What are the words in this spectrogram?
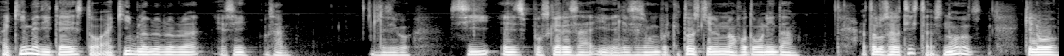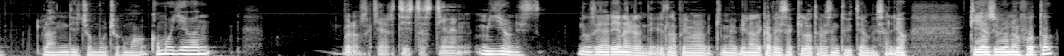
aquí medité esto, aquí bla, bla, bla, bla. Y así, o sea, les digo, sí es buscar esa idealización porque todos quieren una foto bonita. Hasta los artistas, ¿no? Que luego lo han dicho mucho como, ¿cómo llevan? Bueno, o sea, que artistas tienen millones. No sé, Ariana Grande es la primera que me viene a la cabeza que la otra vez en Twitter me salió. Que ella subió una foto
